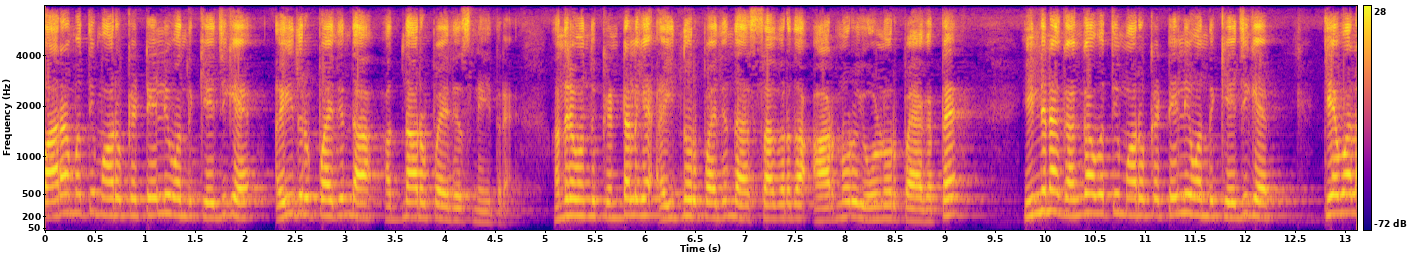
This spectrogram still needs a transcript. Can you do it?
ಬಾರಾಮತಿ ಮಾರುಕಟ್ಟೆಯಲ್ಲಿ ಒಂದು ಕೆ ಜಿಗೆ ಐದು ರೂಪಾಯಿದಿಂದ ಹದಿನಾರು ರೂಪಾಯಿ ಇದೆ ಸ್ನೇಹಿತರೆ. ಅಂದರೆ ಒಂದು ಕ್ವಿಂಟಲ್ಗೆ ಐದುನೂರು ರೂಪಾಯಿದಿಂದ ಸಾವಿರದ ಆರುನೂರು, ಏಳ್ನೂರು ರೂಪಾಯಿ ಆಗುತ್ತೆ. ಇಂದಿನ ಗಂಗಾವತಿ ಮಾರುಕಟ್ಟೆಯಲ್ಲಿ ಒಂದು ಕೆ ಜಿಗೆ ಕೇವಲ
